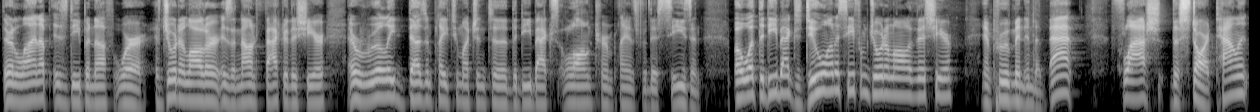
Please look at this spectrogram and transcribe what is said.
Their lineup is deep enough where if Jordan Lawlar is a non factor this year, it really doesn't play too much into the D backs' long term plans for this season. But what the D backs do want to see from Jordan Lawlar this year improvement in the bat, flash the star talent,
